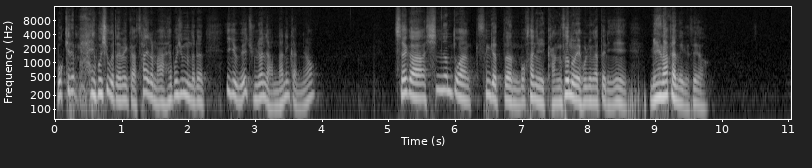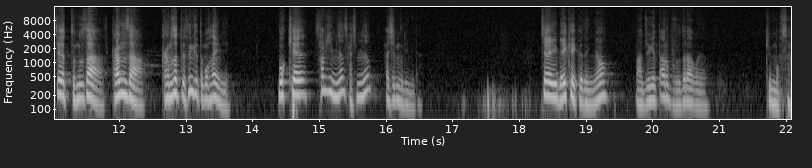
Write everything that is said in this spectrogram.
목회를 많이 해보시고 그러니까 사역을 많이 해보신 분들은 이게 왜 중요한지 안다니까요. 제가 10년 동안 섬겼던 목사님이 강선호에 훈련 갔더니 맨 앞에 앉아 계세요. 제가 전도사, 간사, 간호사 때 섬겼던 목사님이 목회 30년, 40년 하신 분입니다. 제가 이 메이커 했거든요. 나중에 따로 부르더라고요. 김 목사.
